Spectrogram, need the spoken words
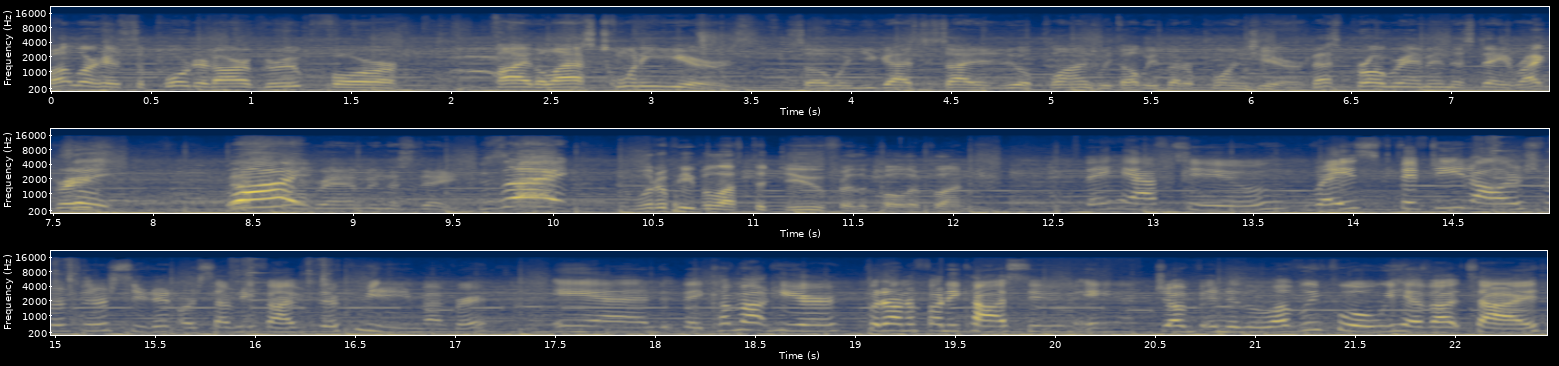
Butler has supported our group for probably the last 20 years. So when you guys decided to do a plunge, we thought we better plunge here. Best program in the state, right, Grace? State. Best Right. program in the state. Right. What do people have to do for the Polar Plunge? They have to raise $50 for their student or 75 for their community member. And they come out here, put on a funny costume, and jump into the lovely pool we have outside.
